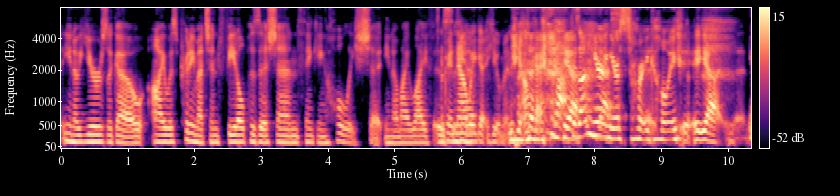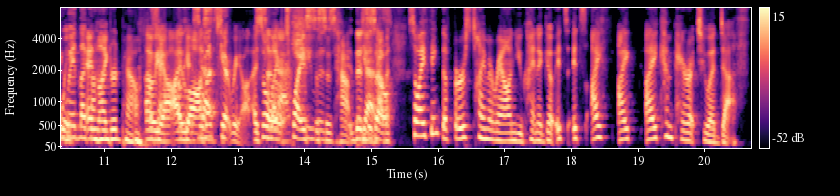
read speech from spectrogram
you know, years ago, I was pretty much in fetal position, thinking, "Holy shit!" You know, my life is. Okay, now you know, we get human. okay, yeah, because I'm hearing yes. your story uh, going. yeah, you Wait, weighed like a hundred pounds. Oh okay. yeah, I okay, lost. So let's get real. So, so like twice this has happened. This yes. has happened. So I think the first time around, you kind of go. It's it's I I I compare it to a death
